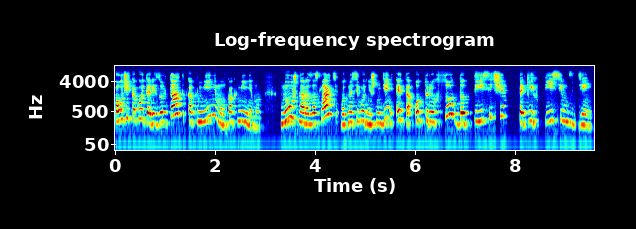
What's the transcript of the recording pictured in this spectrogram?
получить какой-то результат, как минимум, как минимум, нужно разослать, вот на сегодняшний день, это от 300 до 1000 таких писем в день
